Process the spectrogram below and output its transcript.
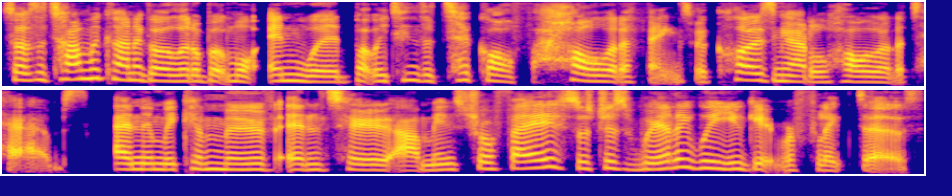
So it's a time we kind of go a little bit more inward, but we tend to tick off a whole lot of things. We're closing out a whole lot of tabs. And then we can move into our menstrual phase, which is really where you get reflective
